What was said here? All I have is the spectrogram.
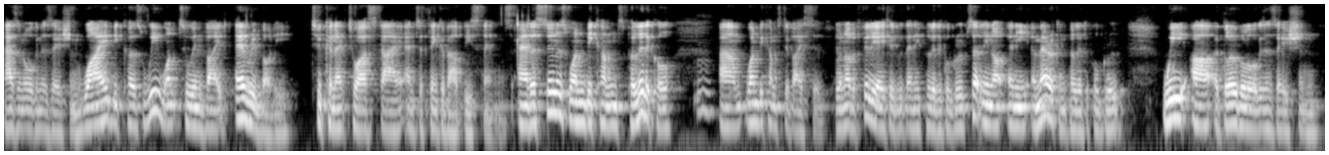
as an organization. Why? Because we want to invite everybody to connect to our sky and to think about these things. And as soon as one becomes political, mm. um, one becomes divisive. We're not affiliated with any political group, certainly not any American political group. We are a global organization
